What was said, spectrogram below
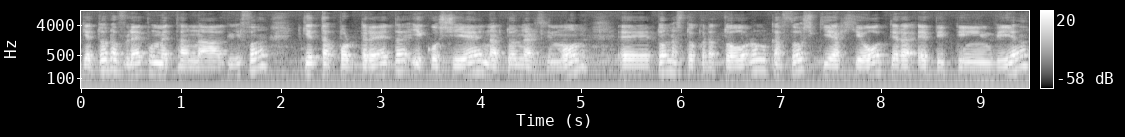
Και τώρα βλέπουμε τα ανάγλυφα και τα πορτρέτα 21 των αριθμών ε, των αυτοκρατόρων καθώς και η αρχαιότερα επιτύμβια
